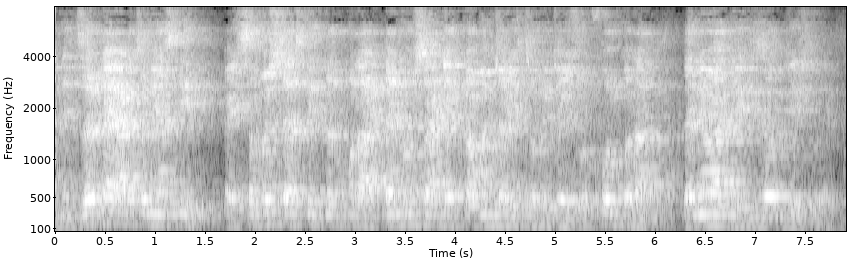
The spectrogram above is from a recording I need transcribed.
आणि जर काही अडचणी असतील काही समस्या असतील तर मला अठ्ठ्याण्णव साठ एक्कावन्न चाळीस चौवेचाळीसवर फोन करा. धन्यवाद. जय जिजाऊ. जय शिवाय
